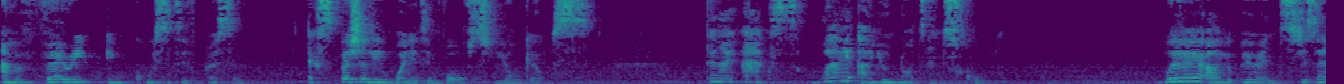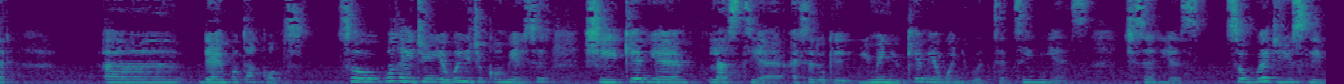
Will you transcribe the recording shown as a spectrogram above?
I'm a very inquisitive person, especially when it involves young girls. Then I asked, why are you not in school? Where are your parents? She said, uh, they're in Port. So what are you doing here? When did you come here? She said, she came here last year. I said, okay, you mean you came here when you were 13 years? She said, yes. So where do you sleep?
